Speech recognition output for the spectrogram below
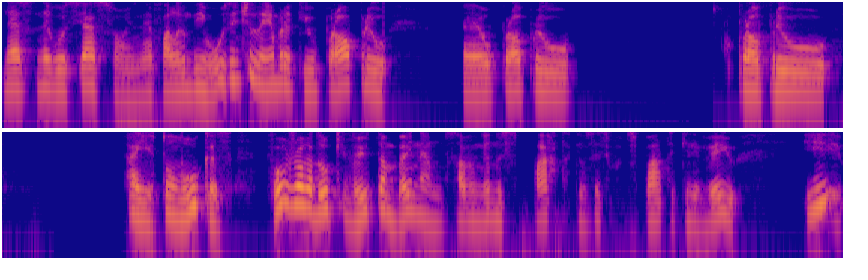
nessas negociações. Né? Falando em Rússia, a gente lembra que o próprio é, o próprio o próprio Ayrton Lucas foi um jogador que veio também, né? Não estava engano, do Sparta, que não sei se foi do Sparta que ele veio, e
